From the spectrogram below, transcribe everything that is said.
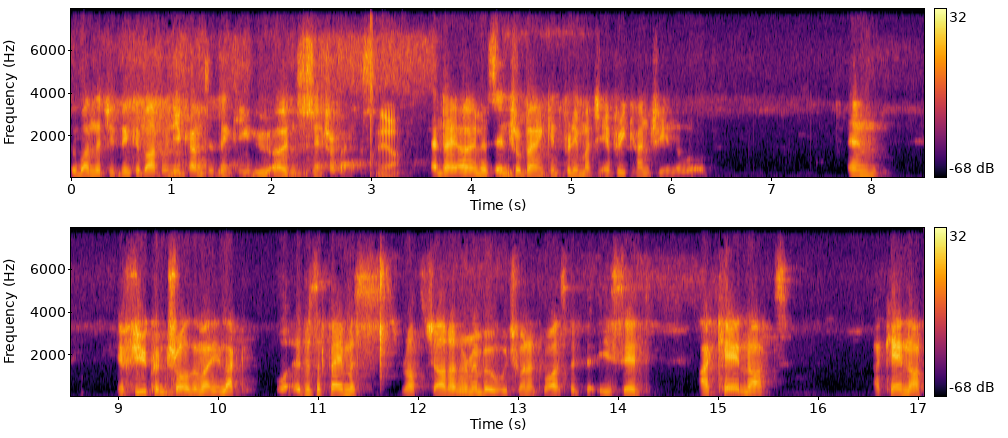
the one that you think about when you come to thinking who owns central banks. Yeah. And they own a central bank in pretty much every country in the world. And if you control the money, like well, it was a famous Rothschild. I don't remember which one it was, but he said, "I care not, I care not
